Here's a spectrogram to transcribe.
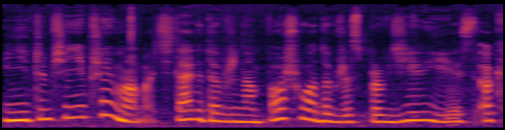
i niczym się nie przejmować, tak? Dobrze nam poszło, dobrze sprawdzili, jest ok.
